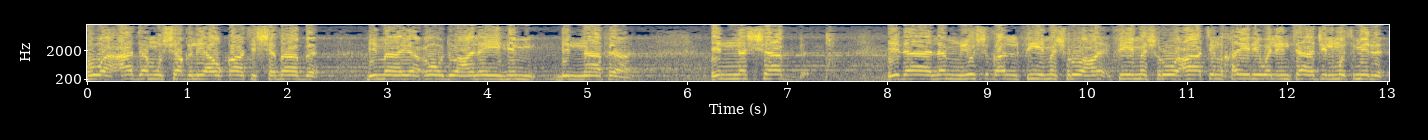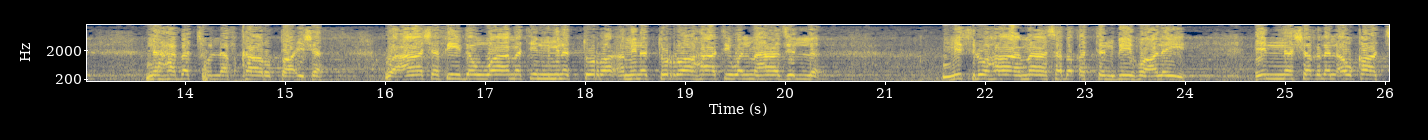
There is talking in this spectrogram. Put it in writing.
هو عدم شغل أوقات الشباب بما يعود عليهم بالنافع. إن الشاب إذا لم يشغل في مشروع في مشروعات الخير والإنتاج المثمر نهبته الأفكار الطائشة وعاش في دوامة من التر من التراهات والمهازل. مثلها ما سبق التنبيه عليه. إن شغل الأوقات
